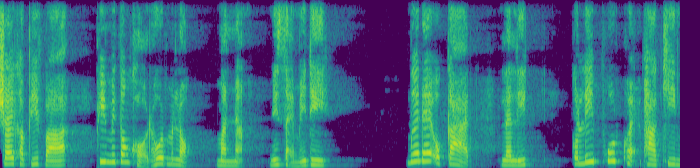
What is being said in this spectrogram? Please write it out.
ใช่ครับพี่ฟ้า พี่ไม่ต้องขอโทษมันหรอก มันน่ะ นิสัยไม่ดี เมื่อได้โอกาสละลิศก็รีบพูดแขวะพาคิน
